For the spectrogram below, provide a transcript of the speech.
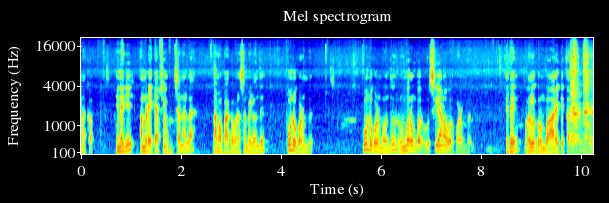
வணக்கம். இன்றைக்கி நம்மளுடைய கேப்சிகம் ஃபுட் சேனலில் நம்ம பார்க்க போகிற சமையல் வந்து பூண்டு குழம்பு. பூண்டு குழம்பு வந்து ரொம்ப ரொம்ப ருசியான ஒரு குழம்பு. இது உடலுக்கு ரொம்ப ஆரோக்கிய தரக்கூடியது.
